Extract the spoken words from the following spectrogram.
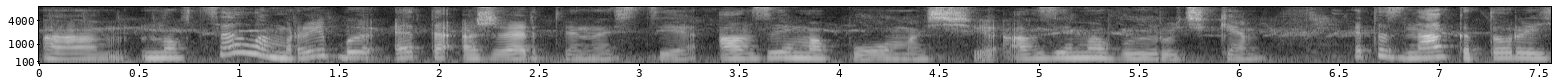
Э, но в целом рыбы это о жертвенности, о взаимопомощи, о взаимовыручке. Это знак, который,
